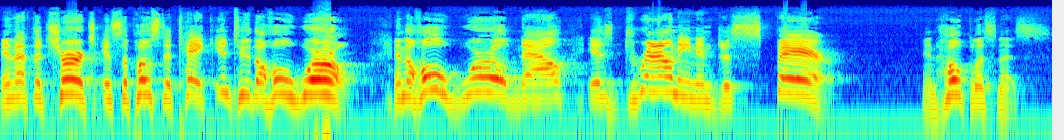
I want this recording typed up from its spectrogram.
and that the church is supposed to take into the whole world. And the whole world now is drowning in despair and hopelessness.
